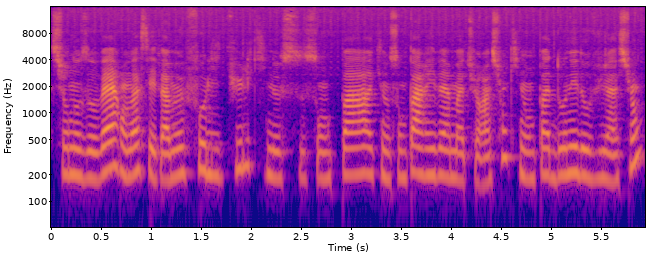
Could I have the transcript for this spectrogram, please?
sur nos ovaires, on a ces fameux follicules qui ne, se sont, pas, qui ne sont pas arrivés à maturation, qui n'ont pas donné d'ovulation,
